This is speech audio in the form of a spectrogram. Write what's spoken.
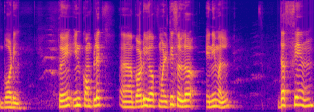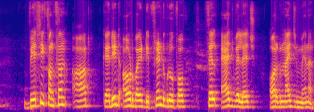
बॉडी तो in complex body of multicellular animal the same basic function are carried out by different group of cell as well as organized manner.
